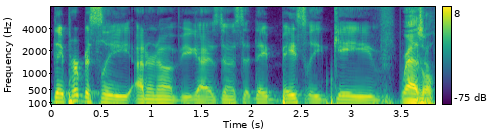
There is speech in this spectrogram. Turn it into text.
they purposely. I don't know if you guys noticed that they basically gave Razzle.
